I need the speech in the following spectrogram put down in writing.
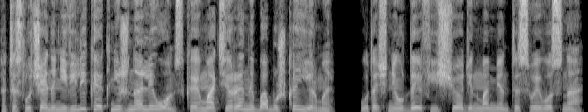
это случайно не великая княжна Леонская, мать Ирен бабушка Ирмы?» уточнил Дэйв еще один момент из своего сна.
